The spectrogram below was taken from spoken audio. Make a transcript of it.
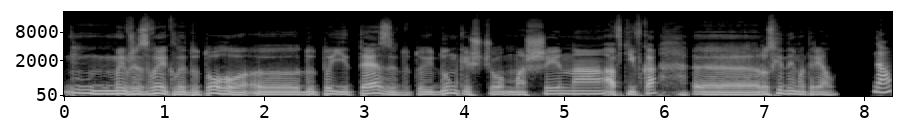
Ми вже звикли до того, е, до тої тези, до тої думки, що машина, автівка е, розхідний матеріал. Да.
